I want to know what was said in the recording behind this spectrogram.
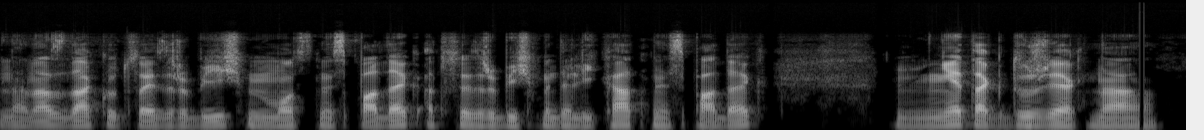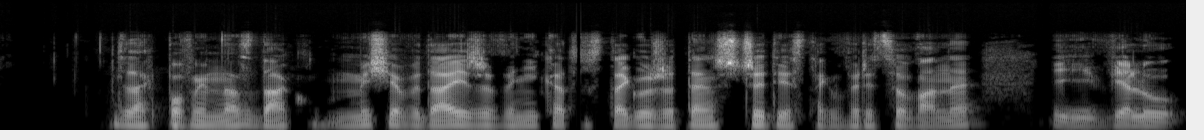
na Nasdaqu tutaj zrobiliśmy mocny spadek, a tutaj zrobiliśmy delikatny spadek. Nie tak duży jak na, że tak powiem, Nasdaqu. Mi się wydaje, że wynika to z tego, że ten szczyt jest tak wyrysowany i wielu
